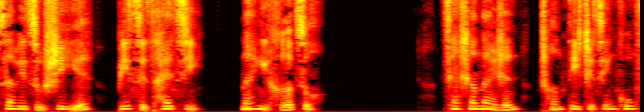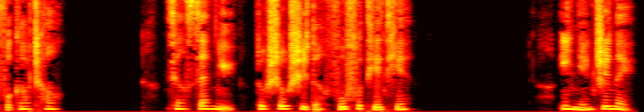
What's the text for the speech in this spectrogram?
三位祖师爷彼此猜忌，难以合作。加上那人床地之间功夫高超，将三女都收拾得服服帖帖。一年之内，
